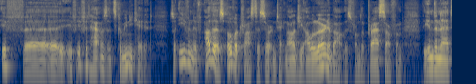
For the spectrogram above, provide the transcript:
if uh, uh, if if it happens, it's communicated. So even if others overtrust a certain technology, I will learn about this from the press or from the internet,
